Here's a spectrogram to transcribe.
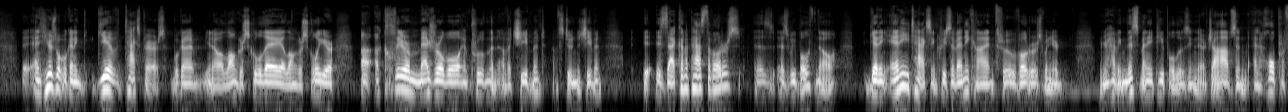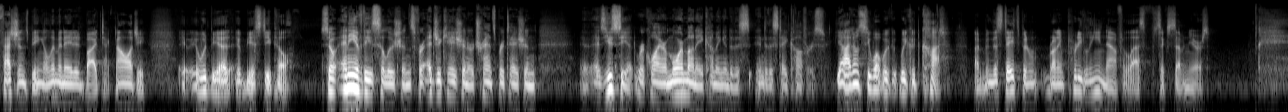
And here's what we're going to give taxpayers: we're going to, you know, a longer school day, a longer school year, uh, a clear, measurable improvement of achievement, of student achievement, is that going to pass the voters? As, as we both know, getting any tax increase of any kind through voters when you're when you're having this many people losing their jobs and, and whole professions being eliminated by technology, it, it would be a it would be a steep hill. So, any of these solutions for education or transportation, as you see it, require more money coming into this into the state coffers. Yeah, I don't see what we we could cut. I mean, the state's been running pretty lean now for the last six seven years.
